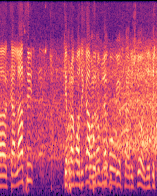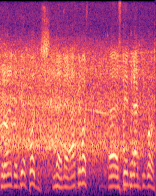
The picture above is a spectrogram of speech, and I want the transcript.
α, καλάθι. Και Όλοι πραγματικά μας από ό,τι συμφωνούμε, βλέπω. θα του πει ευχαριστώ γιατί χρεώνεται δύο πόντους. Ναι, ναι, ακριβώς. Ε, στην, Που είναι αρχηγός.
